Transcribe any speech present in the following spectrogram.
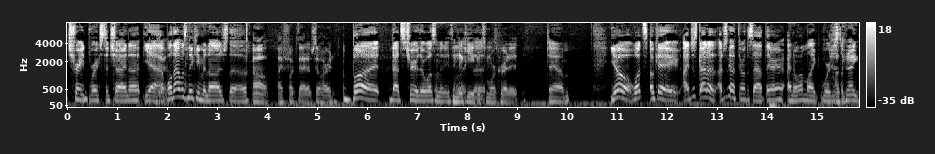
trade bricks to China. Yeah. Yeah. Well, that was Nicki Minaj though. Oh, I fucked that up so hard. But that's true. There wasn't anything. Nicki like gets more credit. Damn. Yo, what's okay? I just gotta, I just gotta throw this out there. I know I'm like, we're just. How just. could A, I?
